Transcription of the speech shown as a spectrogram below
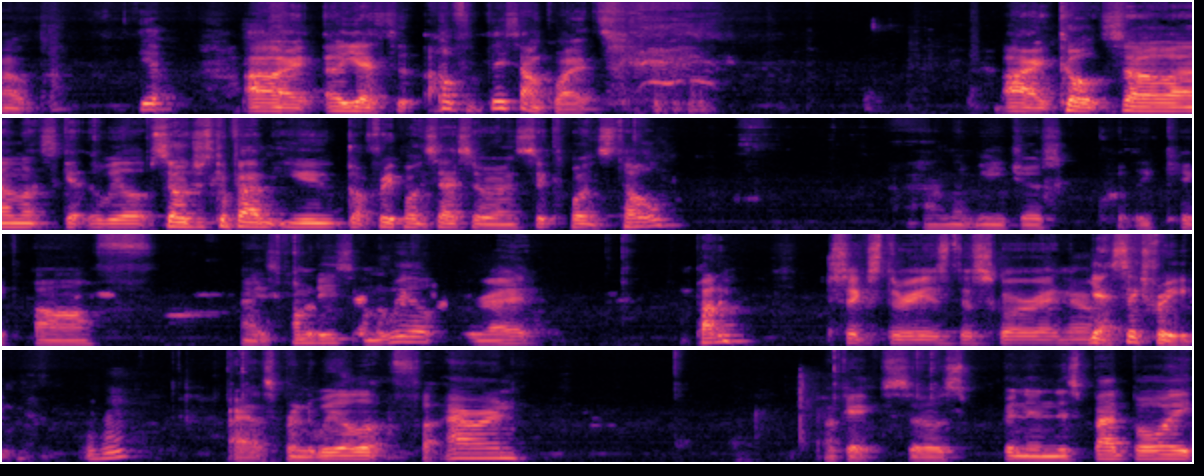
Oh, yep. All right. Uh, yes. hopefully they sound quiet. All right. Cool. So um, let's get the wheel up. So just confirm you got three points there, so around six points total. And let me just quickly kick off. Nice comedies on the wheel. Right? Pardon? Six three is the score right now. Yeah, six free. Mhm. All right. Let's bring the wheel up for Aaron. Okay. So spinning this bad boy.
